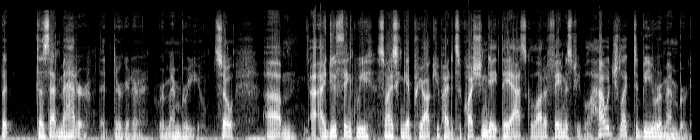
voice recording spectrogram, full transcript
but does that matter that they're going to remember you so um, I do think we sometimes can get preoccupied. It's a question they, they ask a lot of famous people. How would you like to be remembered?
